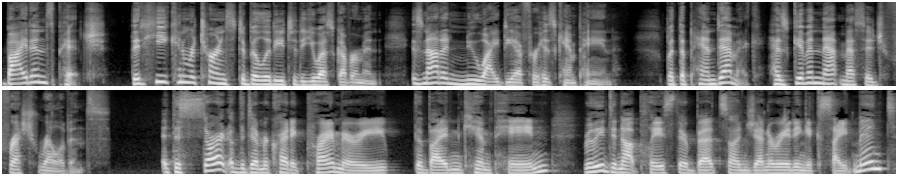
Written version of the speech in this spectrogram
Biden's pitch that he can return stability to the U.S. government is not a new idea for his campaign, but the pandemic has given that message fresh relevance. At the start of the Democratic primary, the Biden campaign really did not place their bets on generating excitement.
